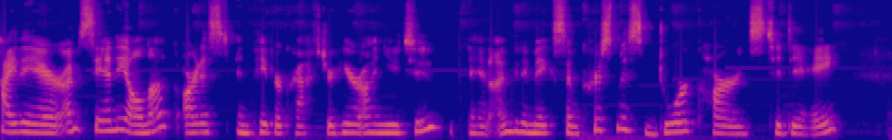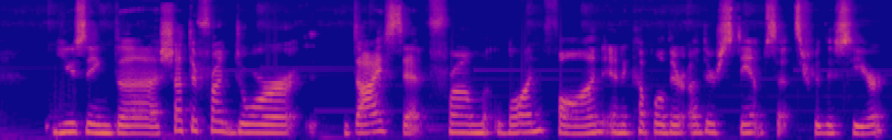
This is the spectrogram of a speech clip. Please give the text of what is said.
Hi there, I'm Sandy Allnock, artist and paper crafter here on YouTube, and I'm going to make some Christmas door cards today using the Shut the Front Door die set from Lawn Fawn and a couple of their other stamp sets for this year.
